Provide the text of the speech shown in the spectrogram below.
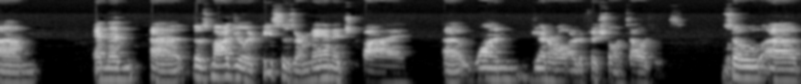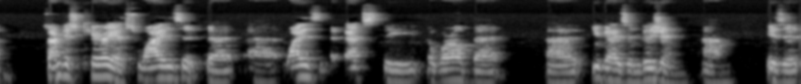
Um, and then uh, those modular pieces are managed by uh, one general artificial intelligence. So, uh, so I'm just curious, why is it that uh, why is it that that's the the world that uh, you guys envision? Um, is it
